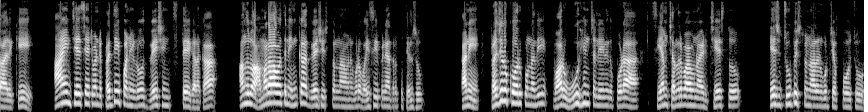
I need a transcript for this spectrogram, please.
గారికి ఆయన చేసేటువంటి ప్రతి పనిలో ద్వేషిస్తే గనక అందులో అమరావతిని ఇంకా ద్వేషిస్తున్నామని కూడా వైసీపీ నేతలకు తెలుసు. కానీ ప్రజలు కోరుకున్నది వారు ఊహించలేనిది కూడా సీఎం చంద్రబాబు నాయుడు చేస్తూ చేసి చూపిస్తున్నారని కూడా చెప్పుకోవచ్చు.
